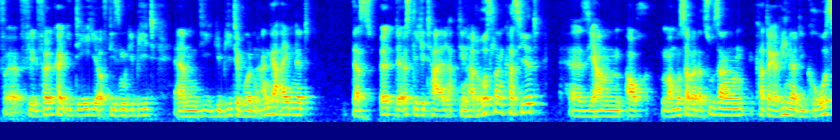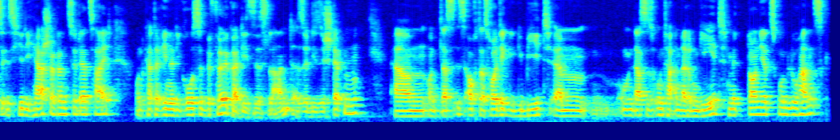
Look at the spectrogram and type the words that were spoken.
Vielvölker-Idee hier auf diesem Gebiet. Ähm, die Gebiete wurden angeeignet. Das, der östliche Teil, den hat Russland kassiert. Äh, sie haben auch, man muss aber dazu sagen, Katharina die Große ist hier die Herrscherin zu der Zeit und Katharina die Große bevölkert dieses Land, also diese Steppen. Ähm, und das ist auch das heutige Gebiet, ähm, um das es unter anderem geht mit Donetsk und Luhansk.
